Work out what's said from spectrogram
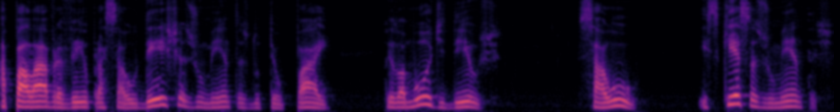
a palavra veio para Saul: Deixa as jumentas do teu pai, pelo amor de Deus, Saul, esqueça as jumentas.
